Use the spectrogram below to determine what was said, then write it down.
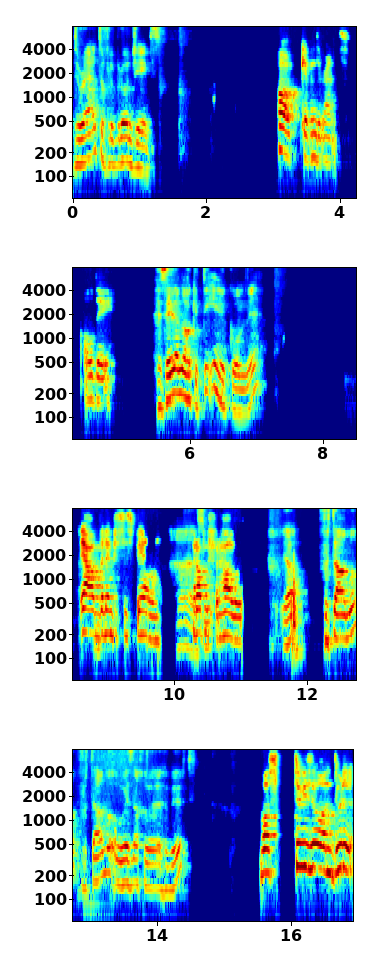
Durant of LeBron James? Oh, Kevin Durant. All day. Je zei dat nog een keer tegengekomen, hè? Ja, op de Olympische Spelen. Ah, Grappig zo... verhaal. Ja, vertel me, vertel me, hoe is dat gebeurd? was sowieso een doel.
